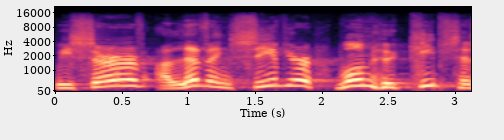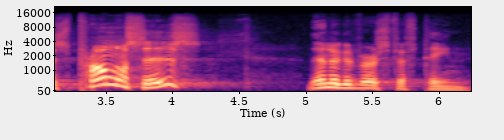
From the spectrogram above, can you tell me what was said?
we serve a living Savior, one who keeps his promises. Then look at verse 15.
